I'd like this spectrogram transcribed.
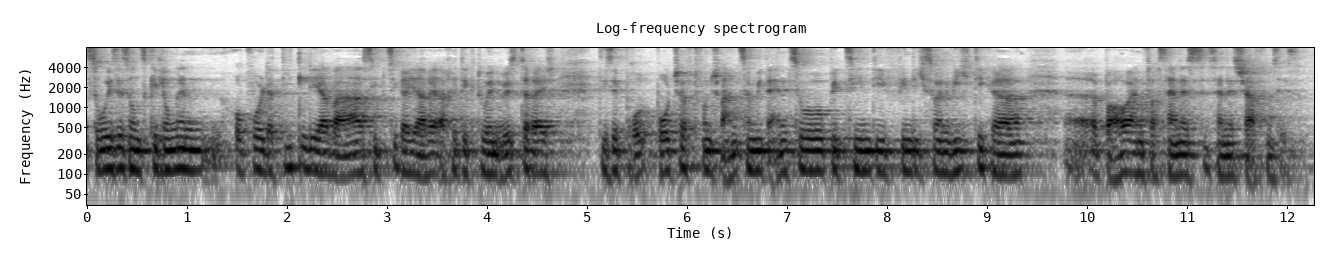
so ist es uns gelungen, obwohl der Titel ja war 70er Jahre Architektur in Österreich, diese Botschaft von Schwanzer mit einzubeziehen, die finde ich so ein wichtiger äh, Bau einfach seines, seines Schaffens ist.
